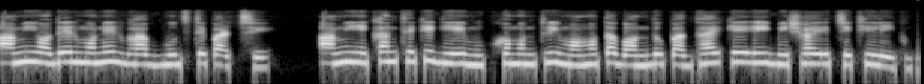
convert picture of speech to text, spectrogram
আমি ওদের মনের ভাব বুঝতে পারছি। আমি এখান থেকে গিয়ে মুখ্যমন্ত্রী মমতা বন্দ্যোপাধ্যায়কে এই বিষয়ে চিঠি লিখব।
